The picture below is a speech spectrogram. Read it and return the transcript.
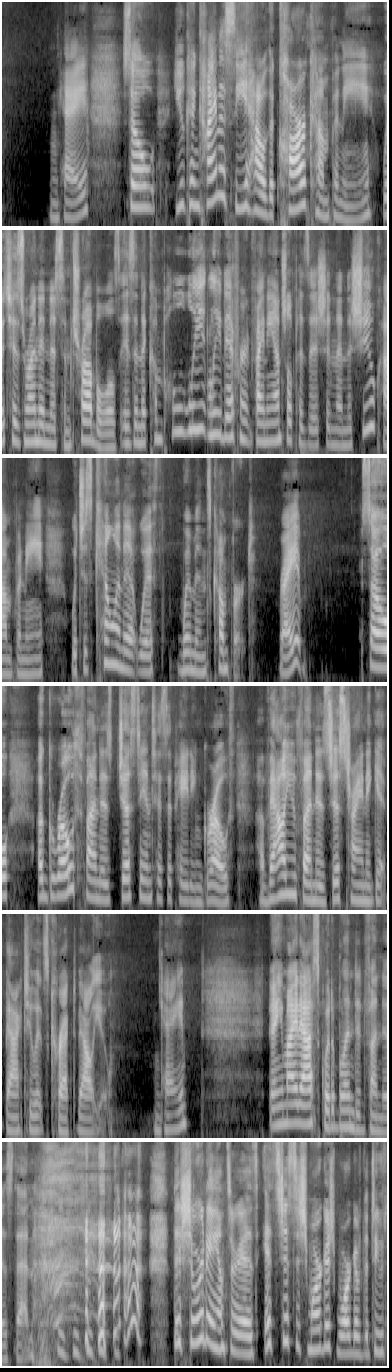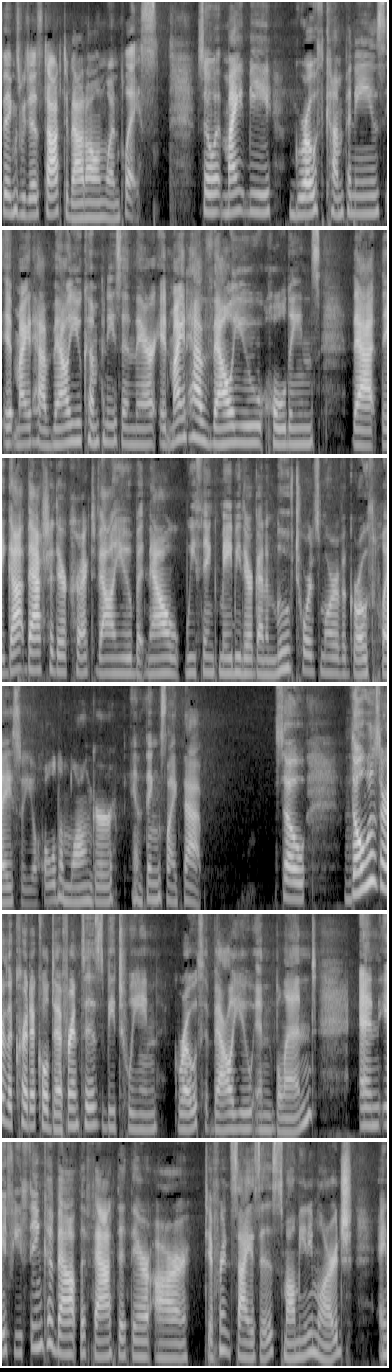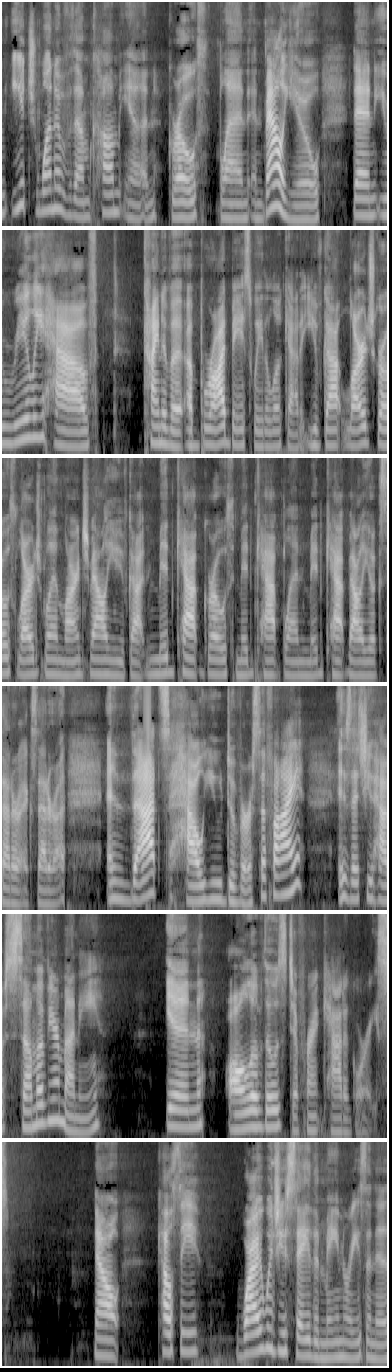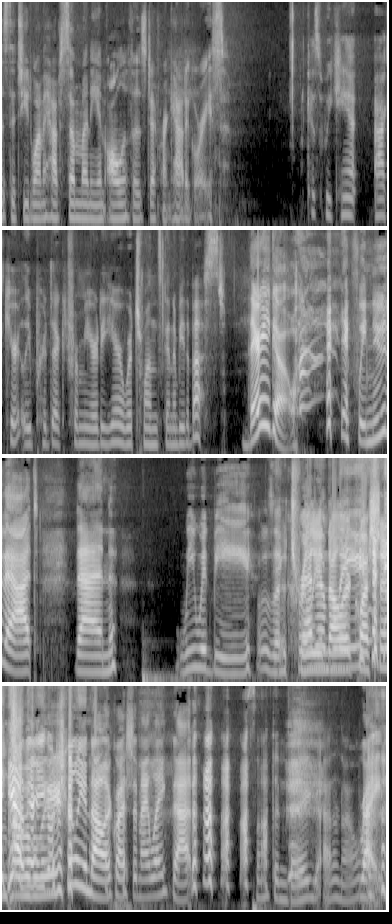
Okay. So you can kind of see how the car company, which has run into some troubles, is in a completely different financial position than the shoe company, which is killing it with women's comfort, right? So a growth fund is just anticipating growth, a value fund is just trying to get back to its correct value. Okay. Now you might ask what a blended fund is then. the short answer is it's just a smorgasbord of the two things we just talked about all in one place. So it might be growth companies, it might have value companies in there, it might have value holdings that they got back to their correct value, but now we think maybe they're going to move towards more of a growth play, so you hold them longer and things like that. So those are the critical differences between growth, value, and blend. And if you think about the fact that there are different sizes small, medium, large and each one of them come in growth, blend, and value then you really have kind of a, a broad based way to look at it. You've got large growth, large blend, large value. You've got mid cap growth, mid cap blend, mid cap value, et cetera, et cetera. And that's how you diversify is that you have some of your money in all of those different categories. Now, Kelsey, why would you say the main reason is that you'd want to have some money in all of those different categories? Because we can't accurately predict from year to year which one's going to be the best. There you go. if we knew that, then we would be what was it, a trillion dollar question yeah, probably. There you go, trillion dollar question. I like that. Something big. I don't know. Right.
